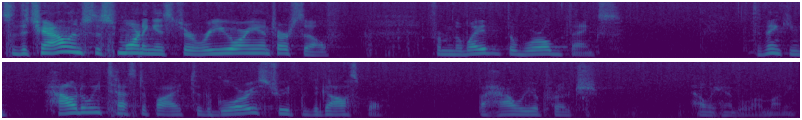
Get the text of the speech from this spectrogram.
So the challenge this morning is to reorient ourselves from the way that the world thinks to thinking, how do we testify to the glorious truth of the gospel by how we approach how we handle our money?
